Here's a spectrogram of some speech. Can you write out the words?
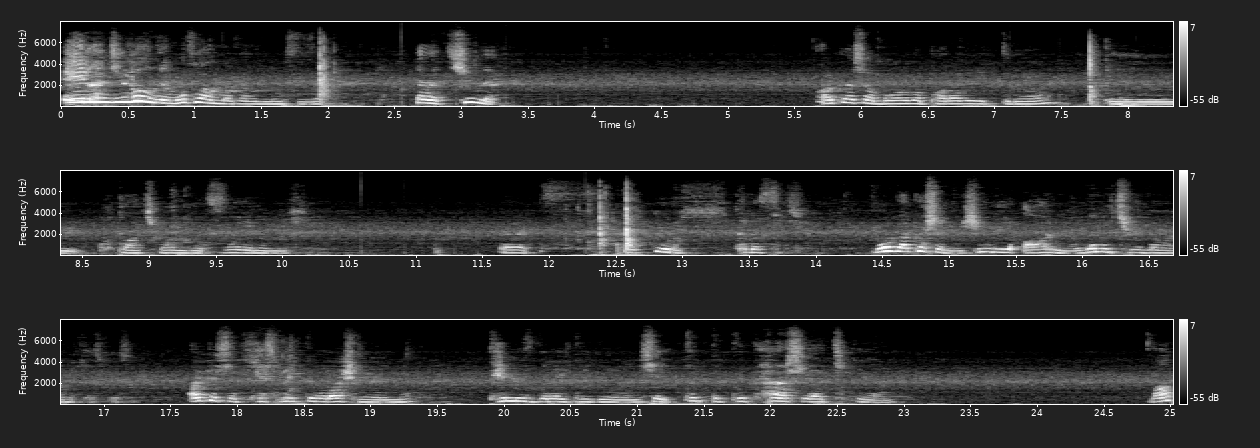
Eğlenceli oluyor. Nasıl anlatabilirim size? Evet şimdi. Arkadaşlar bu arada para biriktiriyorum. Ee, kutu açma videosu da gelebilir. Evet. Bekliyoruz. Klasik. Bu arada arkadaşlar şimdi abi neden hiç videoları kesmesin? Arkadaşlar kesmekle uğraşmıyorum ben. Temiz direkt video yani şey tık tık tık her şey açık yani. Lan.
